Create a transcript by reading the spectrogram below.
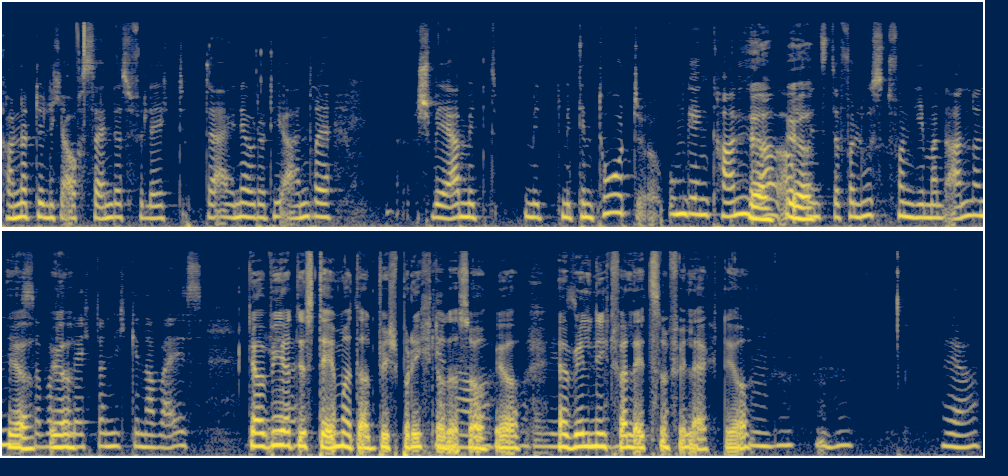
Kann natürlich auch sein, dass vielleicht der eine oder die andere schwer mit, mit, mit dem Tod umgehen kann, ja, ja auch ja. wenn es der Verlust von jemand anderem ist, aber vielleicht dann nicht genau weiß, ja, wie er das Thema dann bespricht genau. oder so. Ja. Oder er will nicht verletzen vielleicht, ja. Mhm, mhm. Ja,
